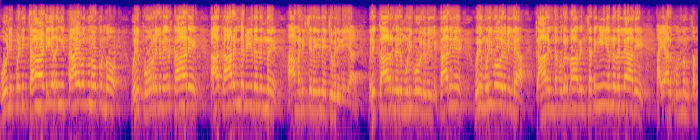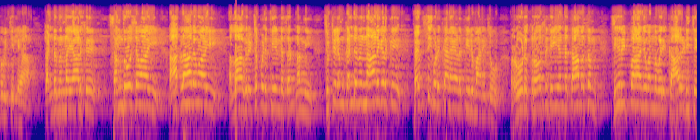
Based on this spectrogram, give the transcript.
കോണിപ്പടി ചാടി ഇറങ്ങി താഴെ വന്ന് നോക്കുമ്പോ ഒരു പോറലും ഏൽക്കാതെ ആ കാറിന്റെ മീതെ നിന്ന് ആ മനുഷ്യനെ എഴുന്നേറ്റ് വരികയാണ്. ഒരു കാറിന് ഒരു മുറി പോലുമില്ല. കാറിന് ഒരു മുറി പോലുമില്ല. കാറിന്റെ മുകൾ ഭാഗം ചതുങ്ങി എന്നതല്ലാതെ അയാൾക്കൊന്നും സംഭവിച്ചില്ല. കണ്ടു നിന്നയാൾക്ക് സന്തോഷമായി ആഹ്ലാദമായി അള്ളാഹു രക്ഷപ്പെടുത്തിയതിന്റെ നന്ദി. ചുറ്റിലും കണ്ടു നിന്ന ആളുകൾക്ക് പെപ്സി കൊടുക്കാൻ അയാൾ തീരുമാനിച്ചു. റോഡ് ക്രോസ് ചെയ്യേണ്ട താമസം ചീറിപ്പാഞ്ഞു വന്ന ഒരു കാറിടിച്ച്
